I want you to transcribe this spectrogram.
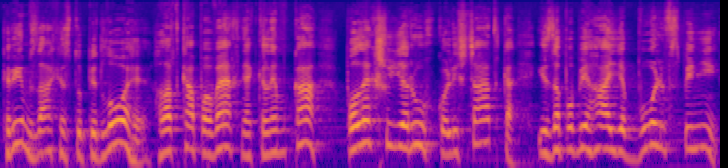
Крім захисту підлоги, гладка поверхня килимка полегшує рух коліщатка і запобігає болю в спині,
